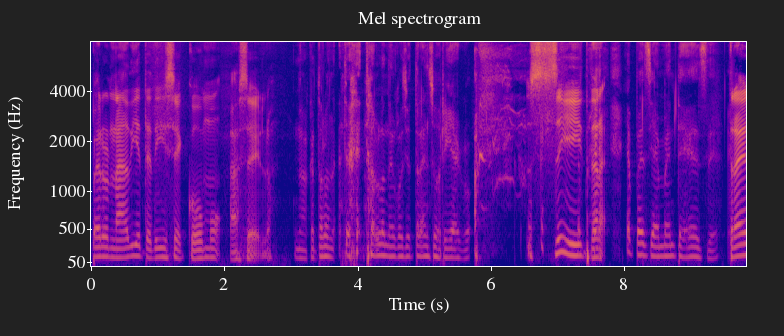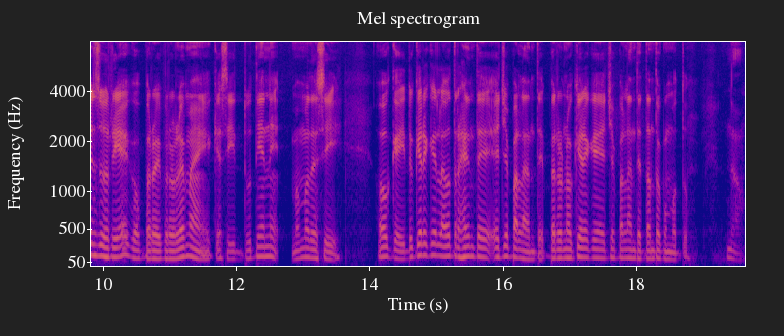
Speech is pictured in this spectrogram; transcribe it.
pero nadie te dice cómo hacerlo. No, que todos los, todos los negocios traen su riesgo. Sí, tra- Especialmente ese. traen sus riesgos, pero el problema es que si tú tienes, vamos a decir, ok, tú quieres que la otra gente eche para adelante, pero no quiere que eche para adelante tanto como tú. No.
